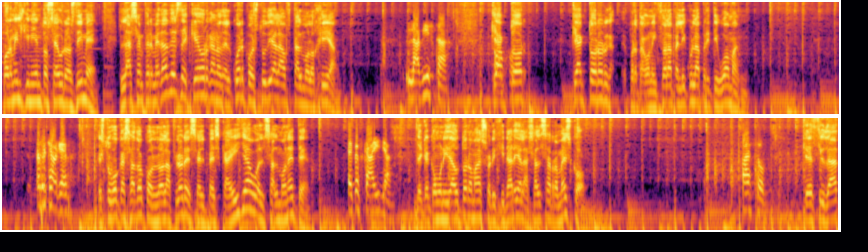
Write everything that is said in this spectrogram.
Por 1.500 euros, dime, ¿las enfermedades de qué órgano del cuerpo estudia la oftalmología? La vista. ¿Qué actor, qué actor protagonizó la película Pretty Woman? Richard Gere, ¿Estuvo casado con Lola Flores, el pescailla o el salmonete? el pescadilla. ¿De qué comunidad autónoma es originaria la salsa romesco? Paso. ¿Qué ciudad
